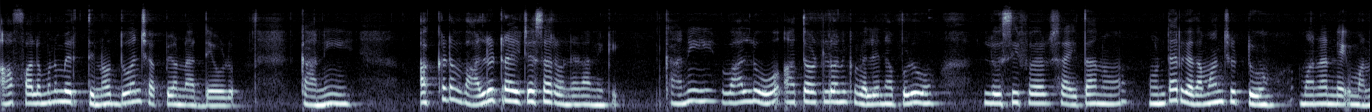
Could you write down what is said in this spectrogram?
ఆ ఫలమును మీరు తినొద్దు అని చెప్పి ఉన్నారు దేవుడు. కానీ అక్కడ వాళ్ళు ట్రై చేశారు ఉండడానికి. కానీ వాళ్ళు ఆ తోటలోనికి వెళ్ళినప్పుడు లూసిఫర్ సైతాను ఉంటారు కదా మన చుట్టూ. మన నె మన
